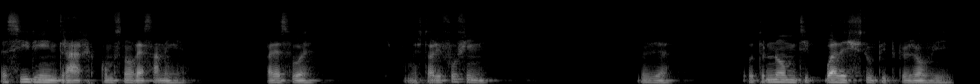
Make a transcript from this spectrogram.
A Síria entrar como se não houvesse amanhã. Parece bué. Tipo, uma história fofinha. Mas é. Outro nome tipo bué estúpido que eu já ouvi.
